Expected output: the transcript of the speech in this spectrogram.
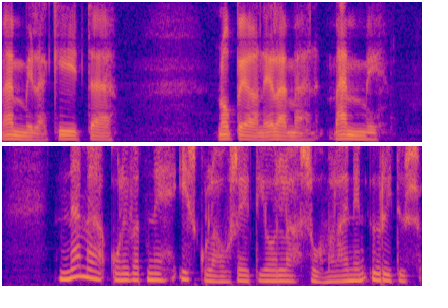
mämmillä kiitää, nopeaan elämään mämmi. Nämä olivat ne iskulauseet, joilla suomalainen yritys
